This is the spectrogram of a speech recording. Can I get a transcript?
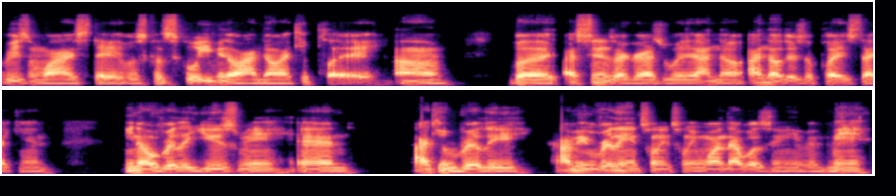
reason why I stayed was because school. Even though I know I could play, um, but as soon as I graduated, I know I know there's a place that can, you know, really use me, and I can really. I mean, really, in 2021, that wasn't even me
